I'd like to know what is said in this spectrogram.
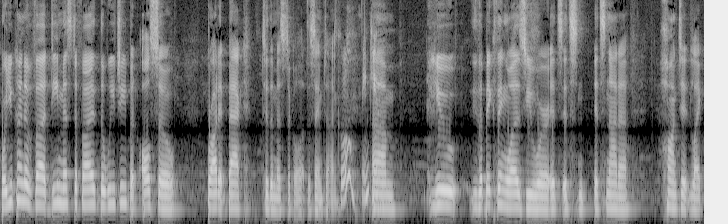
where you kind of uh, demystified the Ouija, but also brought it back to the mystical at the same time Cool. Thank you. um, you the big thing was you were it's it's it's not a haunted like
